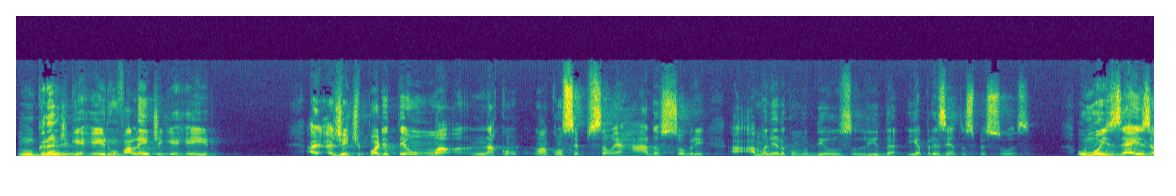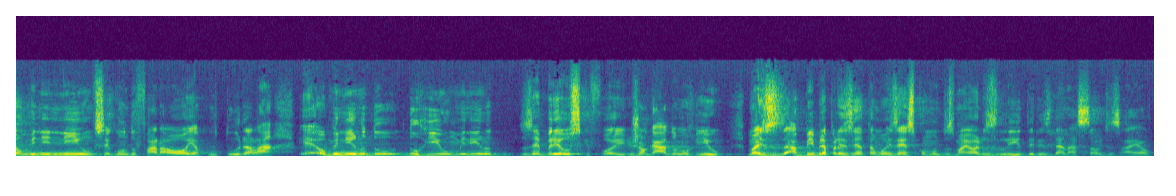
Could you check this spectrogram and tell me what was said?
um grande guerreiro, um valente guerreiro. A, a gente pode ter uma, uma concepção errada sobre a, a maneira como Deus lida e apresenta as pessoas. O Moisés é um menininho, segundo o faraó e a cultura lá, é o menino do, do rio, um menino dos hebreus que foi jogado no rio. Mas a Bíblia apresenta Moisés como um dos maiores líderes da nação de Israel.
